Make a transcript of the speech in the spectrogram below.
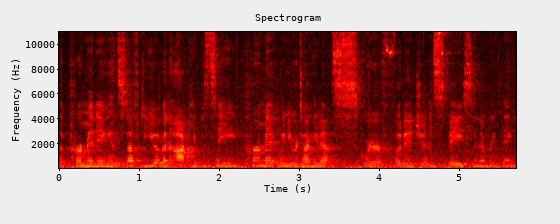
the permitting and stuff? Do you have an occupancy permit when you were talking about square footage and space and everything?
